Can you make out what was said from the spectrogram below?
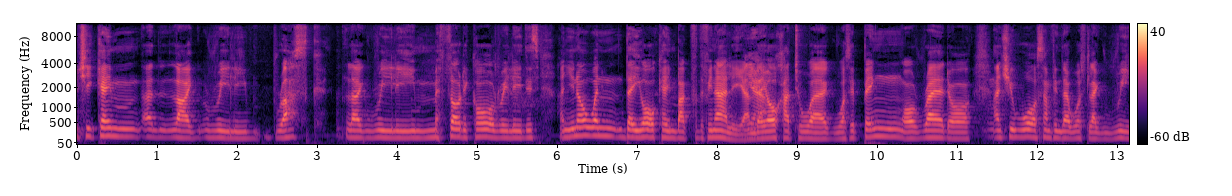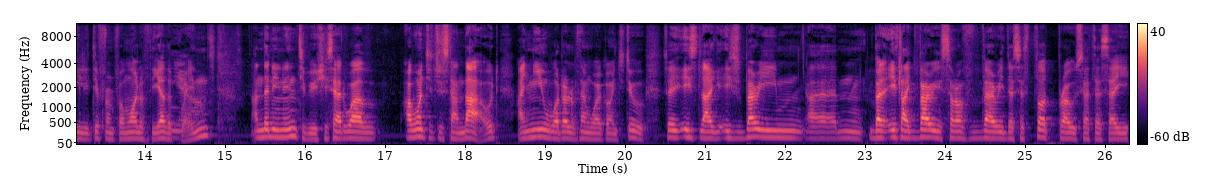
she came uh, like really brusque, like really methodical, really this. And you know when they all came back for the finale and they all had to wear was it pink or red or and she wore something that was like really different from all of the other Yeah. queens. And then in an interview she said, well. I wanted to stand out. I knew what all of them were going to do. So it's like it's very, mm, um, but it's like very sort of very. There's a thought process. There's a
